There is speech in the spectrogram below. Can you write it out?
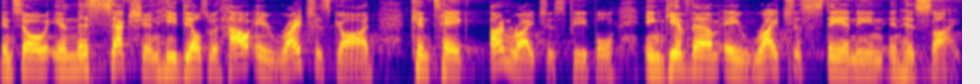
And so in this section, he deals with how a righteous God can take unrighteous people and give them a righteous standing in his sight.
